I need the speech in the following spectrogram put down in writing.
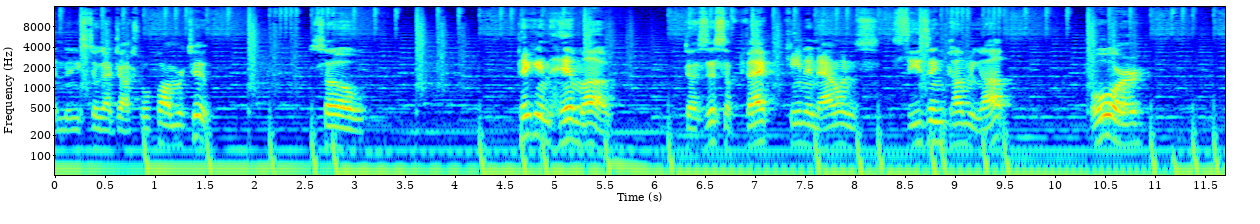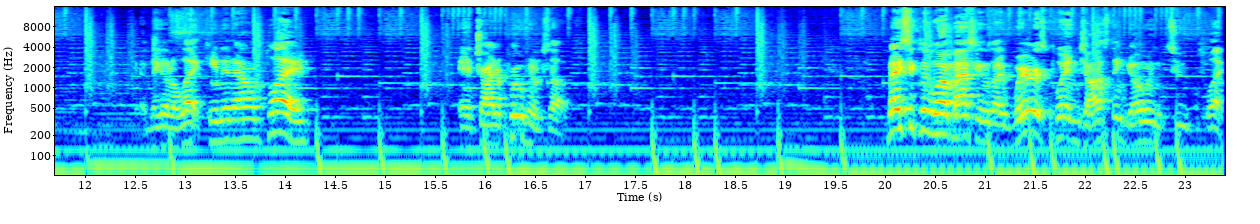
and then you still got Joshua Palmer too. So picking him up, does this affect Keenan Allen's season coming up, or are they going to let Keenan Allen play and try to prove himself? Basically, what I'm asking is like, where is Quentin Johnston going to play?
